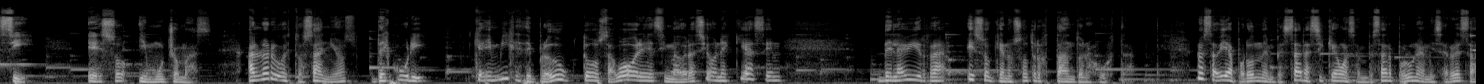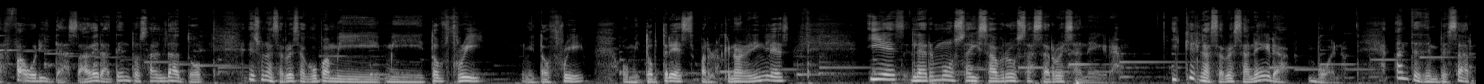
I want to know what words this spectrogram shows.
Sí, eso y mucho más. A lo largo de estos años descubrí que hay miles de productos, sabores y maduraciones que hacen de la birra eso que a nosotros tanto nos gusta. No sabía por dónde empezar, así que vamos a empezar por una de mis cervezas favoritas. A ver, atentos al dato. Es una cerveza que ocupa mi, top 3, mi top 3 o mi top 3 para los que no hablan inglés. Y es la hermosa y sabrosa cerveza negra. ¿Y qué es la cerveza negra? Bueno, antes de empezar,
